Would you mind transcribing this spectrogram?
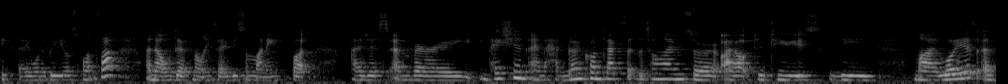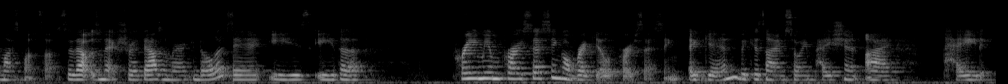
if they want to be your sponsor and that will definitely save you some money. But I just am very impatient and had no contacts at the time. So I opted to use the my lawyers as my sponsor. So that was an extra thousand American dollars. There is either premium processing or regular processing. Again, because I am so impatient, I paid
